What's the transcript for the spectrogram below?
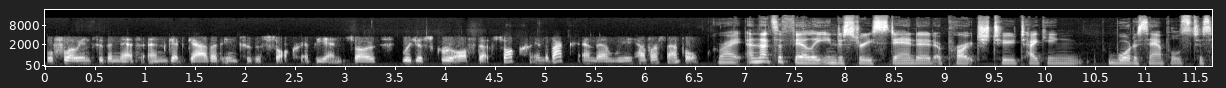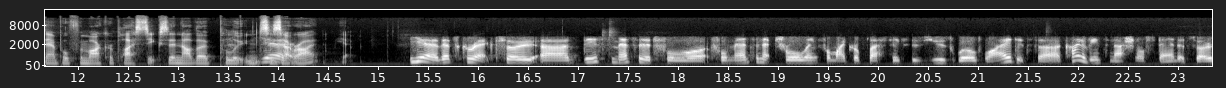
will flow into the net and get gathered into the sock at the end. So we just screw off that sock in the back and then we have our sample. Great. And that's a fairly industry standard approach to taking water samples to sample for microplastics and other pollutants. Is that right? Yeah. Yeah, that's correct. So uh, this method for, for mantanet trawling for microplastics is used worldwide. It's a kind of international standard. So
